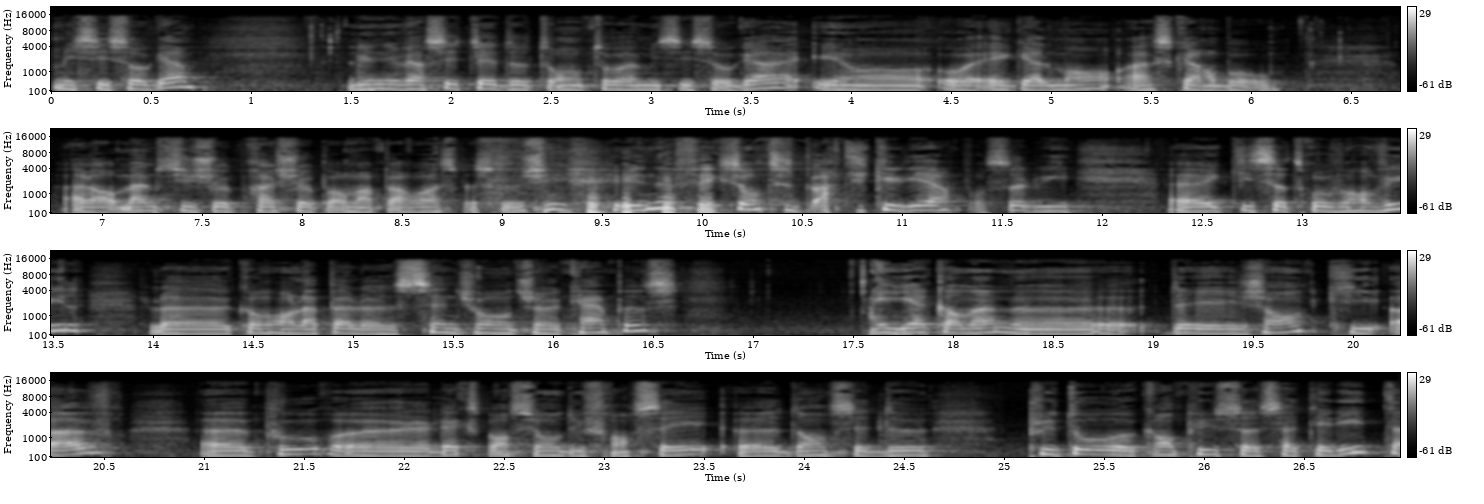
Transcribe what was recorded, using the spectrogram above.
Mississauga, l'université de Toronto à Mississauga et également à Scarborough. Alors même si je prêche pour ma paroisse parce que j'ai une affection toute particulière pour celui euh, qui se trouve en ville, le, comme on l'appelle St. George Campus, il y a quand même euh, des gens qui œuvrent euh, pour l'expansion du français dans ces deux plutôt campus satellites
